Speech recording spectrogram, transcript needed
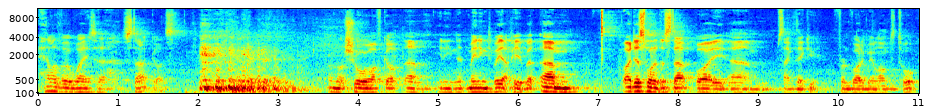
hell of a way to start, guys. I'm not sure I've got um, any meaning to be up here, but um, I just wanted to start by um, saying thank you for inviting me along to talk.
